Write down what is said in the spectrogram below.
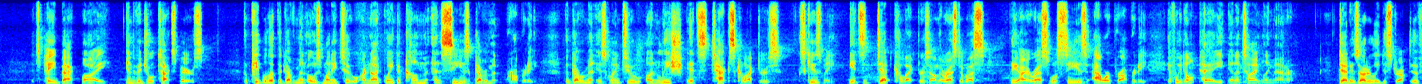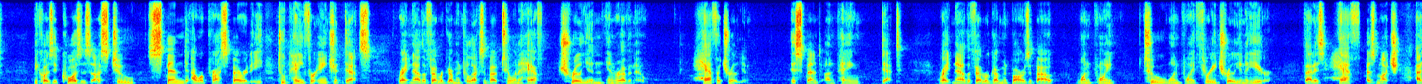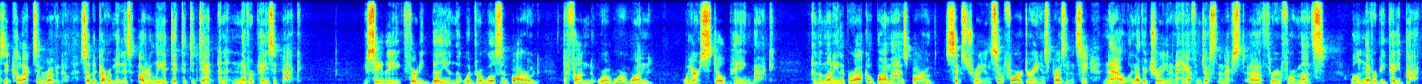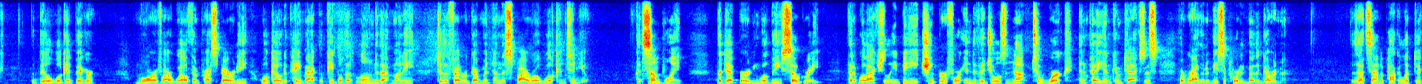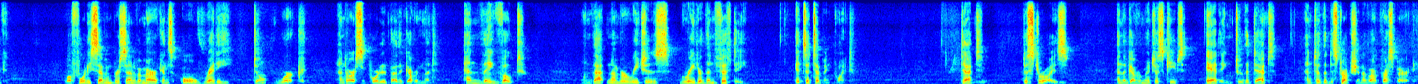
it's paid back by individual taxpayers. The people that the government owes money to are not going to come and seize government property. The government is going to unleash its tax collectors, excuse me, its debt collectors on the rest of us. The IRS will seize our property if we don't pay in a timely manner. Debt is utterly destructive because it causes us to spend our prosperity to pay for ancient debts. Right now, the federal government collects about two and a half trillion in revenue. Half a trillion is spent on paying debt. Right now, the federal government borrows about 1.2, 1.3 trillion a year. That is half as much as it collects in revenue. So the government is utterly addicted to debt and it never pays it back. You see, the 30 billion that Woodrow Wilson borrowed to fund World War I we are still paying back. And the money that Barack Obama has borrowed, six trillion so far during his presidency, now another trillion and a half in just the next uh, three or four months, will never be paid back. The bill will get bigger. More of our wealth and prosperity will go to pay back the people that loaned that money to the federal government, and the spiral will continue. At some point, the debt burden will be so great that it will actually be cheaper for individuals not to work and pay income taxes, but rather to be supported by the government. Does that sound apocalyptic? Well, 47% of Americans already don't work and are supported by the government, and they vote. When that number reaches greater than 50, it's a tipping point. Debt destroys, and the government just keeps adding to the debt and to the destruction of our prosperity.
